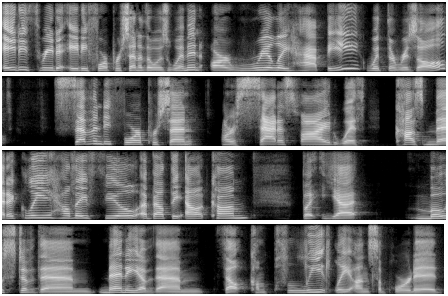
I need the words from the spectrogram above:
83 to 84% of those women are really happy with the result. 74% are satisfied with cosmetically how they feel about the outcome. But yet, most of them, many of them, felt completely unsupported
